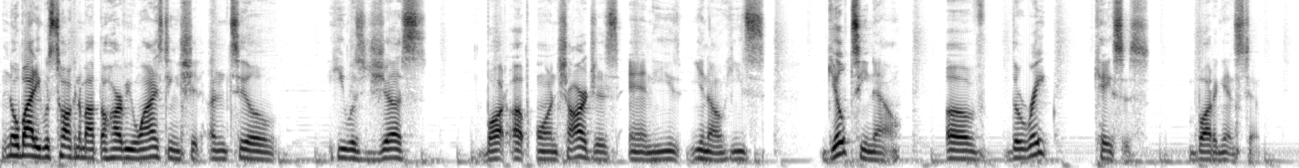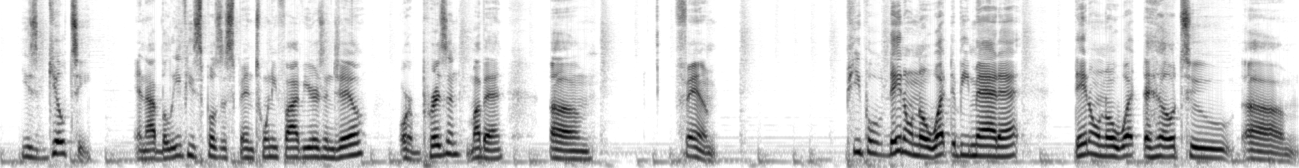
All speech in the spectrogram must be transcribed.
nobody was talking about the Harvey Weinstein shit until he was just bought up on charges and he's you know he's guilty now of the rape cases brought against him he's guilty and i believe he's supposed to spend 25 years in jail or prison my bad um fam people they don't know what to be mad at they don't know what the hell to um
